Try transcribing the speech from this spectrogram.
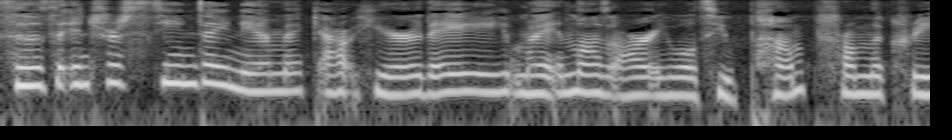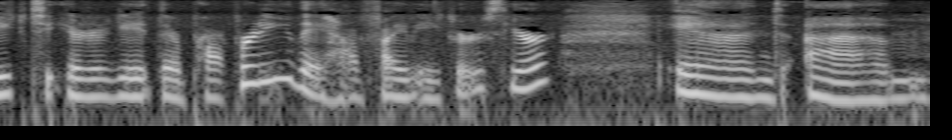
So it's an interesting dynamic out here. They, my in-laws are able to pump from the creek to irrigate their property. They have five acres here, and um,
